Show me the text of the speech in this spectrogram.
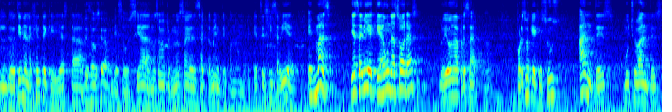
lo, lo tiene la gente que ya está Desahuciada. desahuciada, más o menos, pero no sabe exactamente cuándo va a morir. Este sí sabía. Es más, ya sabía que a unas horas lo iban a apresar. ¿no? Por eso que Jesús, antes, mucho antes,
